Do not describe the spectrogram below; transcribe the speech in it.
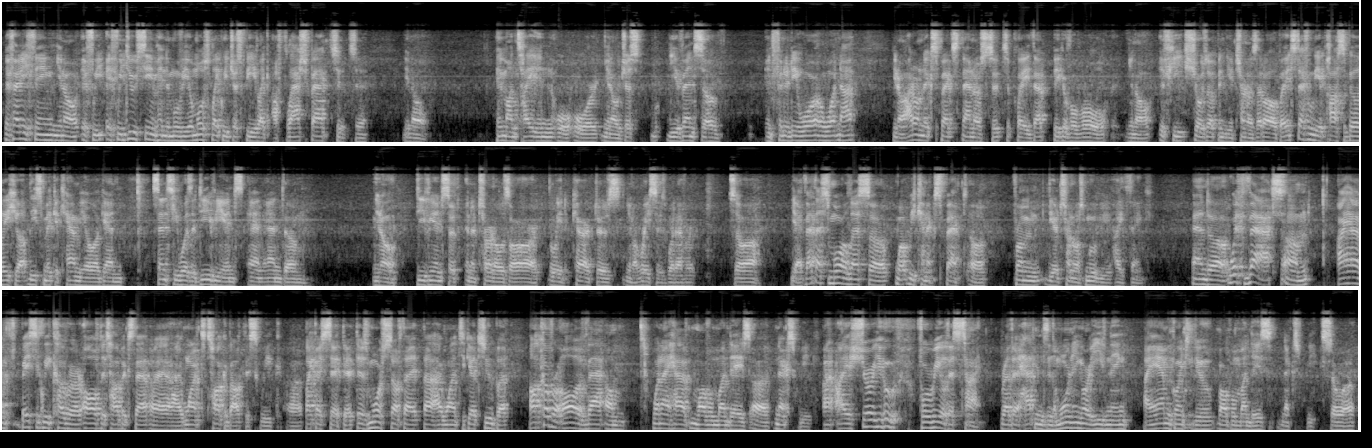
if anything, you know, if we if we do see him in the movie, it'll most likely just be like a flashback to, to you know, him on Titan or or you know just the events of Infinity War or whatnot you know, I don't expect Thanos to, to play that big of a role, you know, if he shows up in the Eternals at all. But it's definitely a possibility he'll at least make a cameo again, since he was a deviant and and um, you know, deviants and Eternals are related characters, you know, races, whatever. So uh, yeah, that that's more or less uh, what we can expect uh, from the Eternals movie, I think. And uh, with that, um, I have basically covered all of the topics that I, I wanted to talk about this week. Uh, like I said, there, there's more stuff that, that I wanted to get to, but I'll cover all of that um, when I have Marvel Mondays uh, next week. I, I assure you, for real this time, whether it happens in the morning or evening, I am going to do Marvel Mondays next week. So, uh,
